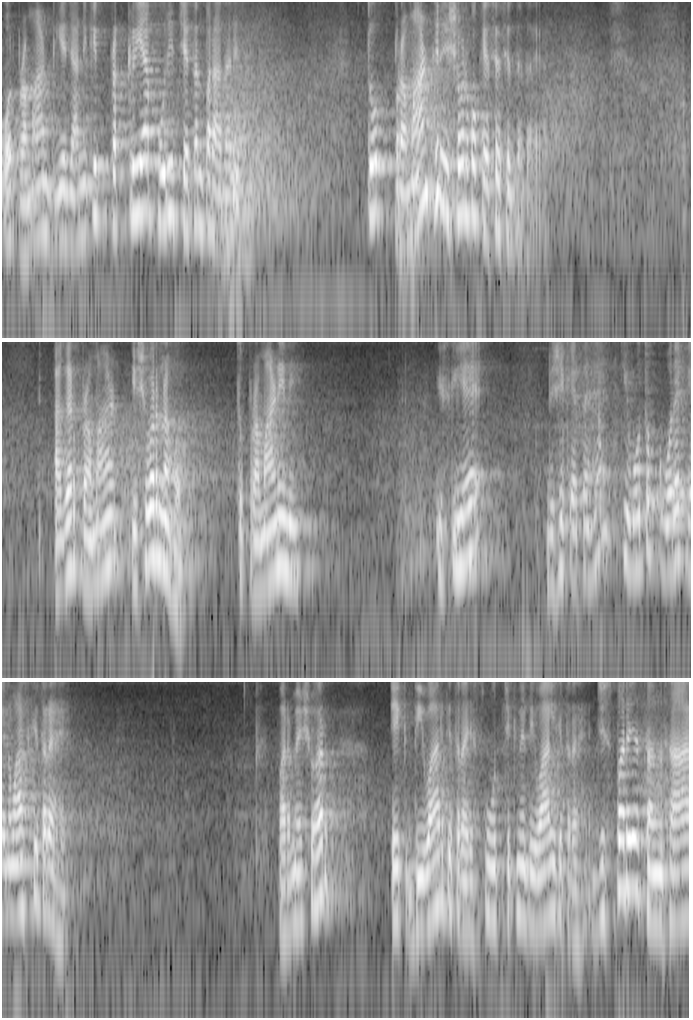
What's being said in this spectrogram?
और प्रमाण दिए जाने की प्रक्रिया पूरी चेतन पर आधारित है। तो प्रमाण फिर ईश्वर को कैसे सिद्ध करेगा? अगर प्रमाण ईश्वर न हो तो प्रमाण ही नहीं। इसलिए ऋषि कहते हैं कि वो तो कोरे कैनवास की तरह है। परमेश्वर एक दीवार की तरह स्मूथ चिकने दीवार की तरह है, जिस पर ये संसार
